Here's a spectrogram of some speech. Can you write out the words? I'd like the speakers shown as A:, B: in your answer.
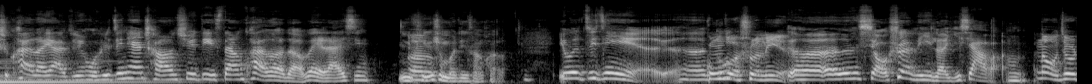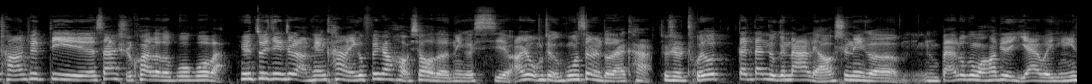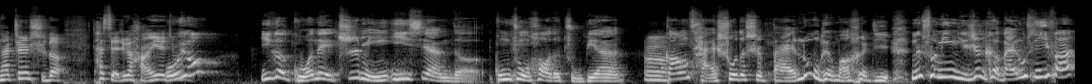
A: 是快乐亚军，我是今天朝阳区第三快乐的未来星。
B: 你凭什么第三快乐？
A: 因为最近呃
C: 工作顺利，
A: 呃小顺利了一下吧，嗯，
C: 那我就是朝阳区第三十快乐的波波吧。因为最近这两天看了一个非常好笑的那个戏，而且我们整个公司人都在看，就是回头单单独跟大家聊，是那个嗯白鹿跟王鹤棣的以爱为营，因为他真实的他写这个行业、就是，
B: 哦哟，一个国内知名一线的公众号的主编，嗯，刚才说的是白鹿跟王鹤棣，那说明你认可白鹿是一番。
